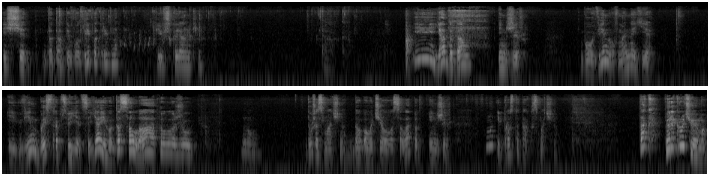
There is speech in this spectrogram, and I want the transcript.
І ще додати води потрібно пів шклянки. Так. І я додам інжир, бо він в мене є. І він швидко псується. Я його до салату ложу. Ну, дуже смачно. До овочевого салату інжир. Ну і просто так смачно. Так, перекручуємо.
